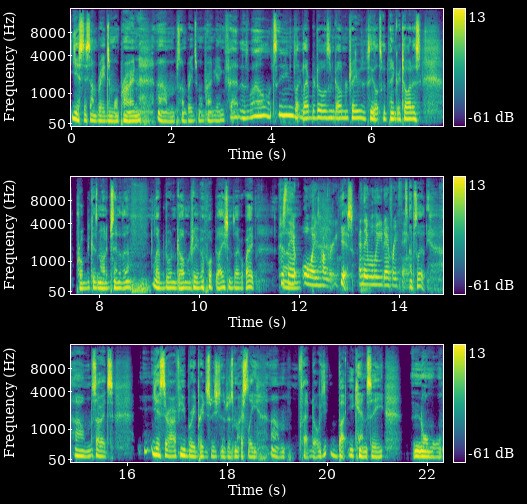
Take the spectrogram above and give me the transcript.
yes, there's some breeds are more prone. Um, some breeds are more prone to getting fat as well. It seems like Labradors and Golden Retrievers. We see lots with pancreatitis, probably because ninety percent of the Labrador and Golden Retriever population is overweight. Because they're always hungry. Yes, And they will eat everything. absolutely. Um, so it's yes, there are a few breed predispositions, but it's mostly um, fat dogs. But you can see normal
